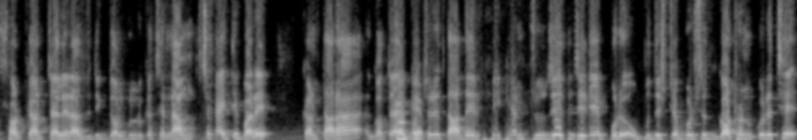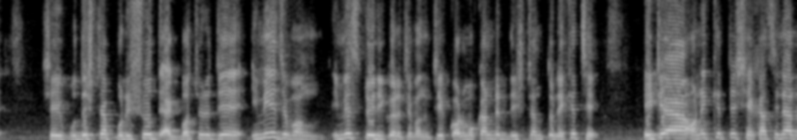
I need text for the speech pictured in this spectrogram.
সরকার চাইলে রাজনৈতিক দলগুলোর কাছে নাম চাইতে পারে কারণ তারা গত এক বছরে তাদের পিক অ্যান্ড চুজের যে উপদেষ্টা পরিষদ গঠন করেছে সেই উপদেষ্টা পরিষদ এক বছরে যে ইমেজ এবং ইমেজ তৈরি করেছে এবং যে কর্মকাণ্ডের দৃষ্টান্ত রেখেছে এটা অনেক ক্ষেত্রে শেখ হাসিনার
